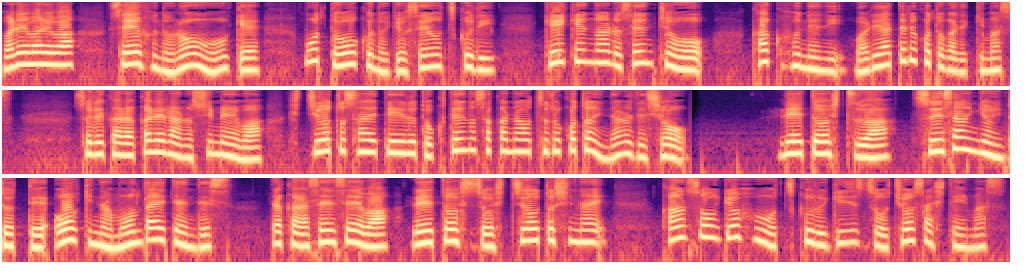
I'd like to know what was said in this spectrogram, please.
我々は政府のローンを受け、もっと多くの漁船を作り、経験のある船長を各船に割り当てることができます。それから彼らの使命は必要とされている特定の魚を釣ることになるでしょう。冷凍室は水産業にとって大きな問題点です。だから先生は冷凍室を必要としない乾燥魚粉を作る技術を調査しています。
